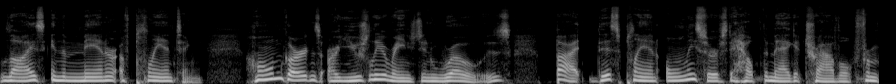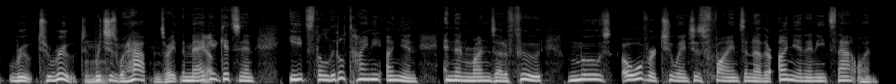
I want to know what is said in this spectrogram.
lies in the manner of planting. Home gardens are usually arranged in rows, but this plan only serves to help the maggot travel from root to root, which is what happens, right? The maggot Yep. gets in, eats the little tiny onion, and then runs out of food, moves over two inches, finds another onion, and eats that one.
